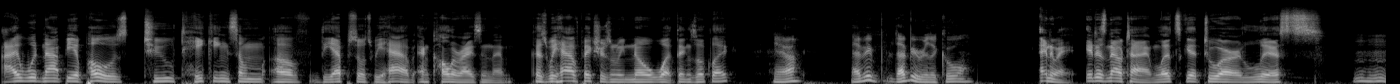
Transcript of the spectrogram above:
I would not be opposed to taking some of the episodes we have and colorizing them because we have pictures and we know what things look like. Yeah. That'd be that'd be really cool. Anyway, it is now time. Let's get to our lists. Mm-hmm.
